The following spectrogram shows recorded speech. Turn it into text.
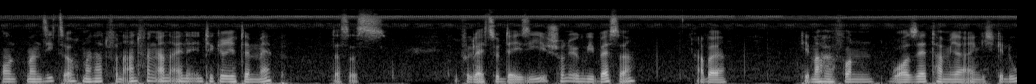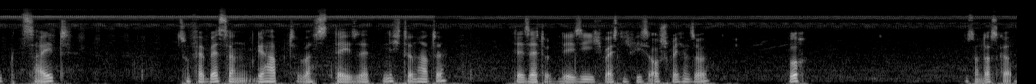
Und man sieht's auch, man hat von Anfang an eine integrierte Map. Das ist im Vergleich zu Daisy schon irgendwie besser. Aber die Macher von War Z haben ja eigentlich genug Zeit zum Verbessern gehabt, was DayZ nicht drin hatte. DayZ und Daisy, ich weiß nicht, wie ich es aussprechen soll. Huch. Was war das gerade?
